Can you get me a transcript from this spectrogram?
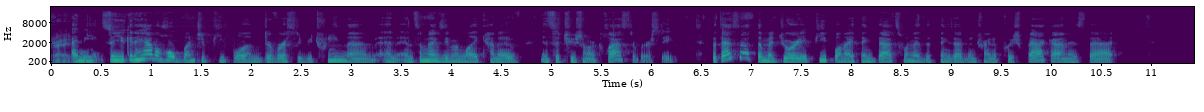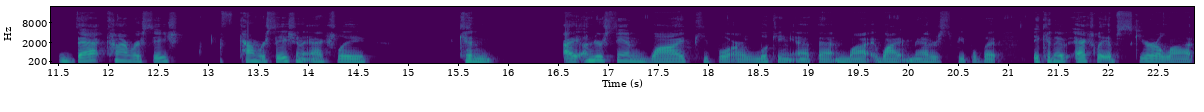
Right. I mean, so you can have a whole bunch of people and diversity between them and, and sometimes even like kind of institutional or class diversity. But that's not the majority of people. And I think that's one of the things I've been trying to push back on is that that conversation conversation actually can I understand why people are looking at that and why why it matters to people, but it can actually obscure a lot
